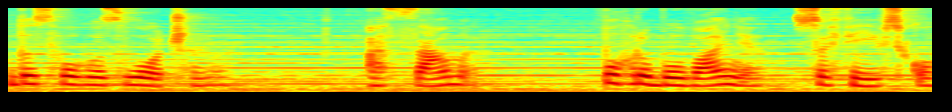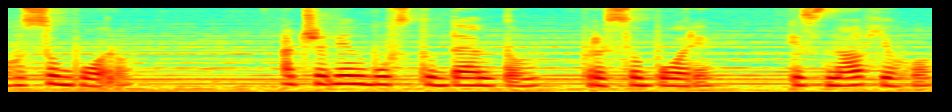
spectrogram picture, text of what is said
до свого злочину, а саме пограбування Софіївського собору. Адже він був студентом при соборі і знав його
